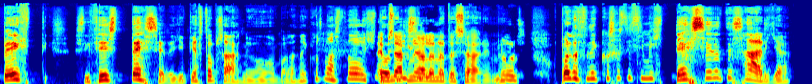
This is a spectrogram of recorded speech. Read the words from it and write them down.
παίχτης στη θέση 4, γιατί αυτό ψάχνει ο Παναθηνικό μας το έχει ε, Ψάχνει άλλο ένα τεσάρι. Ναι. Ο Παναθηνικό αυτή τη στιγμή έχει τέσσερα τεσάρια,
